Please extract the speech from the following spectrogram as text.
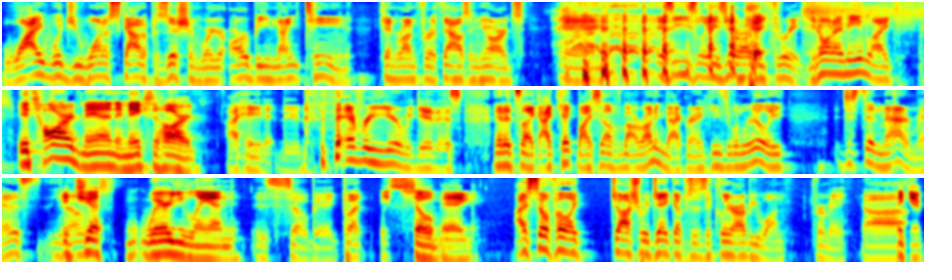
why would you want to scout a position where your RB nineteen can run for a thousand yards and as easily as your RB three? You know what I mean? Like, It's hard, man. It makes it hard. I hate it, dude. Every year we do this, and it's like I kick myself about running back rankings when really it just didn't matter, man. It's you know, it just where you land is so big, but it's so big. I still feel like Joshua Jacobs is a clear RB one for me. Uh, I think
